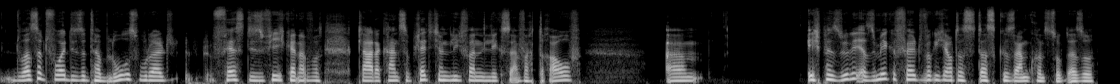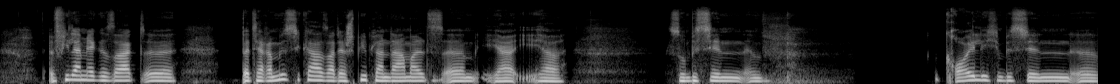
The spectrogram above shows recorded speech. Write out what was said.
du hast halt vorher diese Tableaus, wo du halt fest diese Fähigkeiten einfach, klar, da kannst du Plättchen liefern, die legst du einfach drauf. Ähm, ich persönlich, also mir gefällt wirklich auch das, das Gesamtkonstrukt. Also äh, viele haben ja gesagt, äh, bei Terra Mystica sah der Spielplan damals ähm, ja, ja so ein bisschen ähm, gräulich, ein bisschen, äh,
